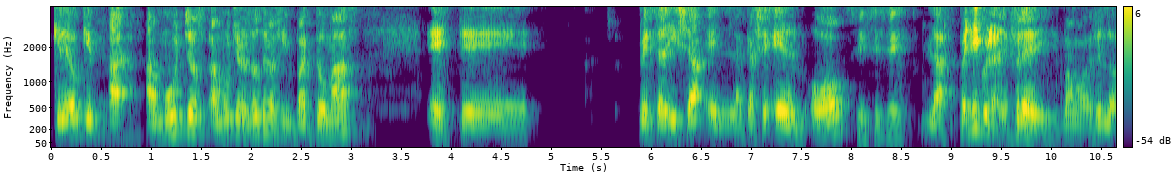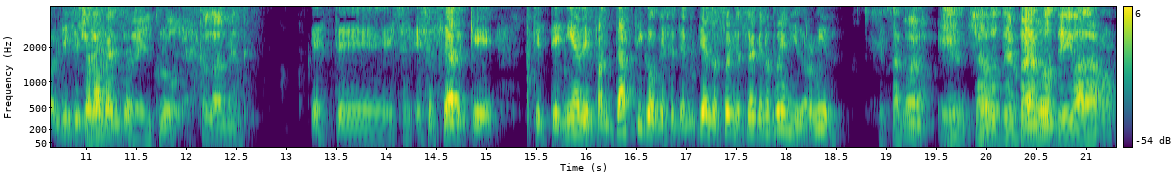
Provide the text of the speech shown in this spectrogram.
creo que a, a muchos, a muchos de nosotros nos impactó más este Pesadilla en la calle Elm o Sí, sí, sí. las películas de Freddy, vamos a decirlo lisa y llanamente. Freddy Krueger. Totalmente. Este, ese, ese ser que, que tenía de fantástico que se te metía en los sueños, o sea que no podías ni dormir. Exacto. Bueno, eh, yo- tarde o temprano te iba a agarrar.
